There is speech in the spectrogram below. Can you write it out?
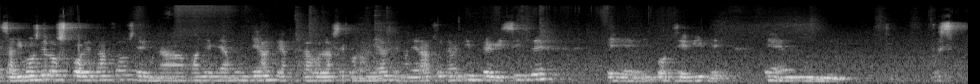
salimos de los coletazos de una pandemia mundial que ha afectado las economías de manera absolutamente imprevisible e inconcebible. Em, pues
